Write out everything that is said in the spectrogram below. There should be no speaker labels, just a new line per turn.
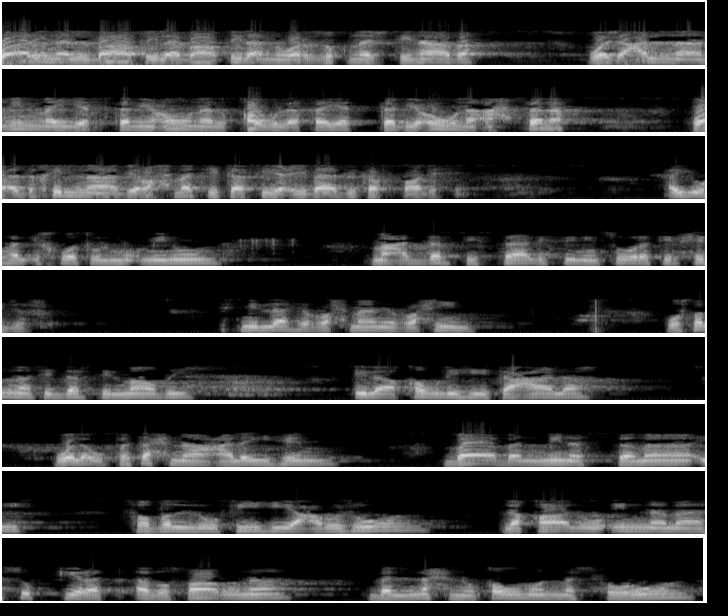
وأرنا الباطل باطلا وارزقنا اجتنابه واجعلنا ممن يستمعون القول فيتبعون أحسنه وأدخلنا برحمتك في عبادك الصالحين.
أيها الإخوة المؤمنون مع الدرس الثالث من سورة الحجر. بسم الله الرحمن الرحيم. وصلنا في الدرس الماضي إلى قوله تعالى ولو فتحنا عليهم بابا من السماء فظلوا فيه يعرجون لقالوا إنما سكرت أبصارنا بل نحن قوم مسحورون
